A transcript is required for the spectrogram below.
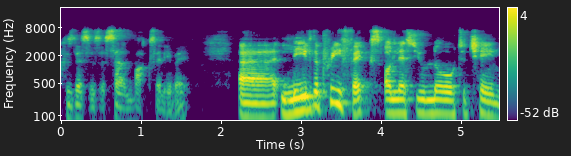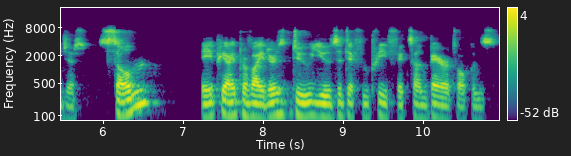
because this is a sandbox anyway. Uh, leave the prefix unless you know to change it. Some API providers do use a different prefix on bearer tokens.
